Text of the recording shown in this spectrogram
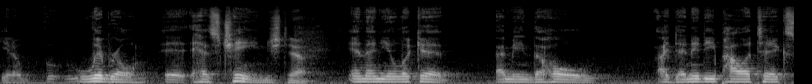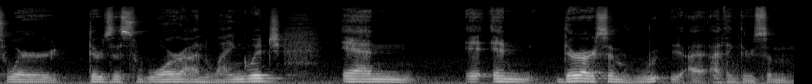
you know liberal it has changed. Yeah. and then you look at i mean the whole identity politics where there's this war on language. And and there are some i think there's some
